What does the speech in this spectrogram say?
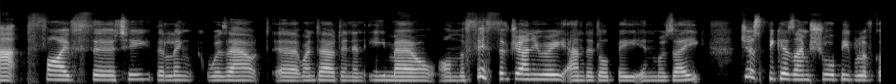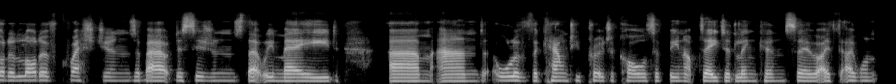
at 5.30. The link was out, uh, went out in an email on the 5th of January and it'll be in Mosaic, just because I'm sure people have got a lot of questions about decisions that we made um, and all of the county protocols have been updated, Lincoln. So I, I want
